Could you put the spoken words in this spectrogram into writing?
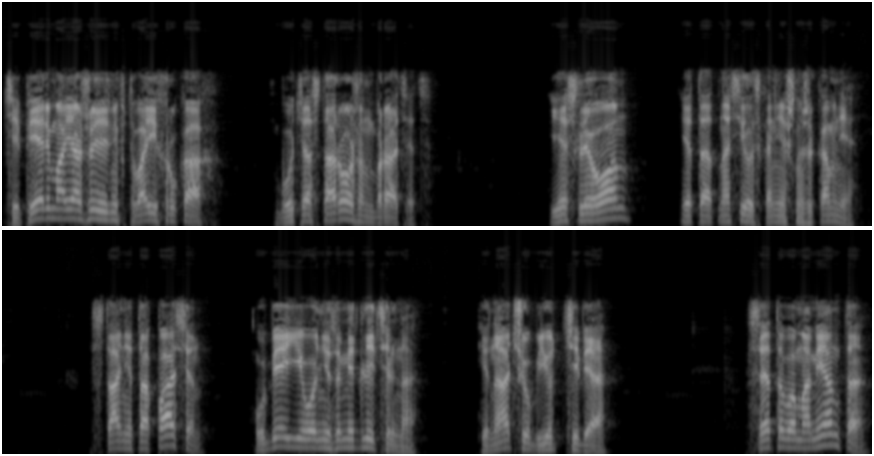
Теперь моя жизнь в твоих руках. Будь осторожен, братец. Если он, это относилось, конечно же, ко мне, станет опасен, убей его незамедлительно, иначе убьют тебя. С этого момента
